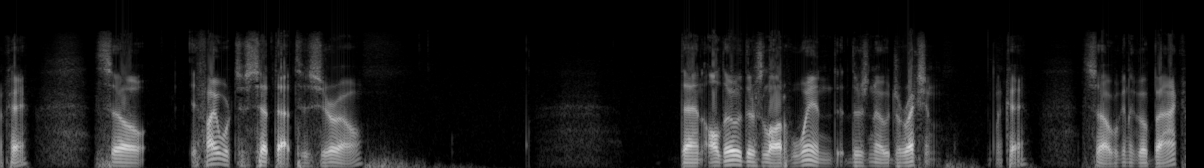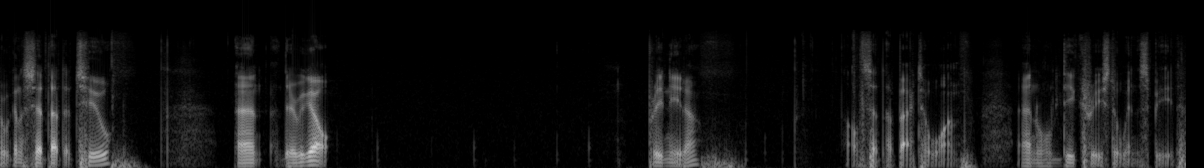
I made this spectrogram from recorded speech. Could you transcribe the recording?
Okay, so if I were to set that to zero, then although there's a lot of wind, there's no direction. Okay, so we're going to go back, we're going to set that to two, and there we go. Pretty neat, huh? I'll set that back to one, and we'll decrease the wind speed.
